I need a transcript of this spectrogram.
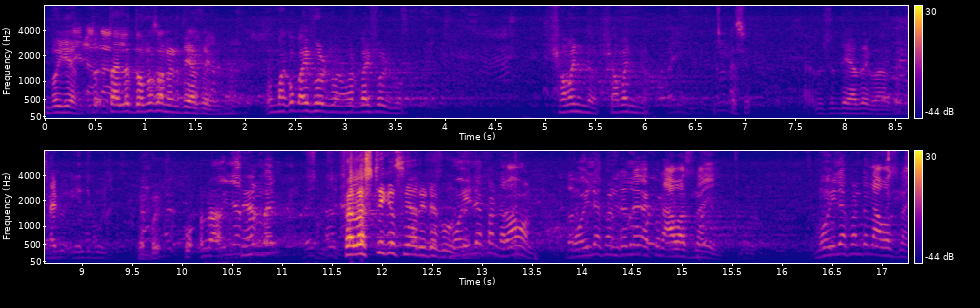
বইয়েন তাহলে দোনো জনের দেওয়া যাবে আমাকে বাই ফুটবো আমার বাই ফুটবো সামান্য সামান্য আচ্ছা আচ্ছা, দেওয়া যাবে চেয়ার? প্লাস্টিকের চেয়ার এটা মহিলা প্যান্ডেল মহিলা প্যান্ডেলে এখন আওয়াজ নাই মহিলা প্যান্ডেল আওয়াজ নাই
